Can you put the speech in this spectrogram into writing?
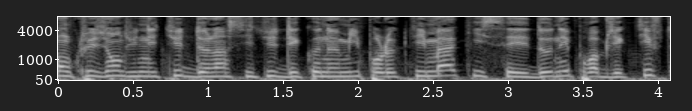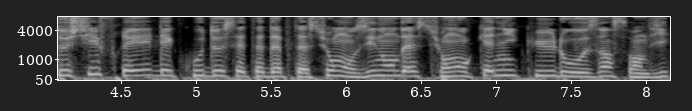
Conclusion d'une étude de l'Institut d'économie pour le climat qui s'est donné pour objectif de chiffrer les coûts de cette adaptation aux inondations, aux canicules ou aux incendies.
